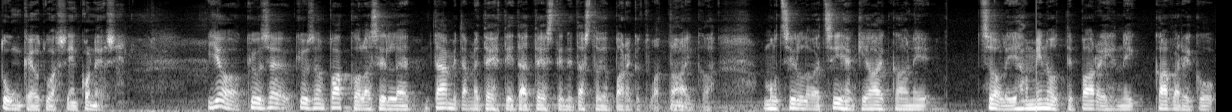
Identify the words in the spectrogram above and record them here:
tunkeutua siihen koneeseen. Joo, kyllä se, kyllä se on pakko olla silleen, että tämä mitä me tehtiin, tämä testi, niin tästä on jo parikymmentä vuotta mm. aikaa. Mutta silloin, että siihenkin aikaan, niin se oli ihan minuutti pari, niin kaveri kun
